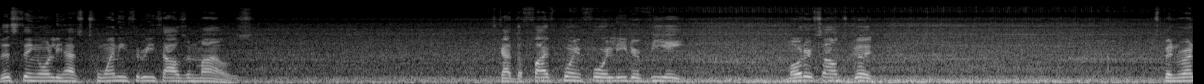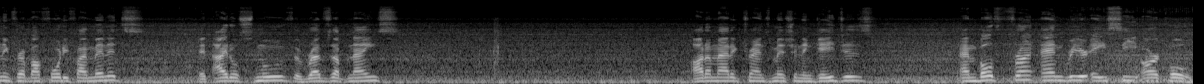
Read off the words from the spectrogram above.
This thing only has 23,000 miles. It's got the 5.4 liter V8. Motor sounds good. It's been running for about 45 minutes. It idles smooth, it revs up nice. Automatic transmission engages. And both front and rear AC are cold.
